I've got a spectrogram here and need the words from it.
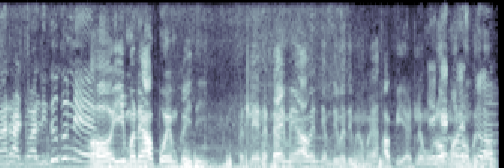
મારા હાટવા લીધું હતું ને હા એ મને આપો એમ કહી દઈ. એટલે એને ટાઈમે આવે ને તેમ ધીમે ધીમે અમે આપીએ. એટલે હું વ્લોગમાં ન બતાવું.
